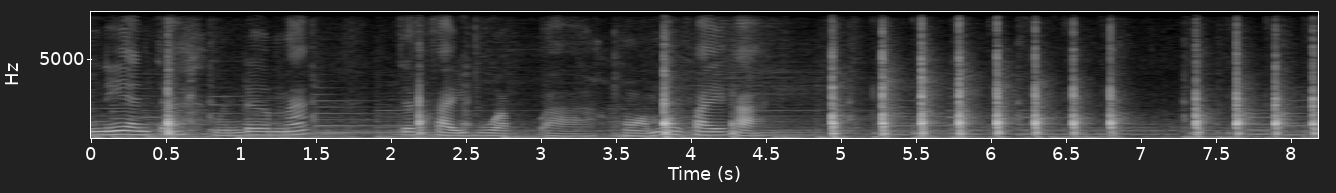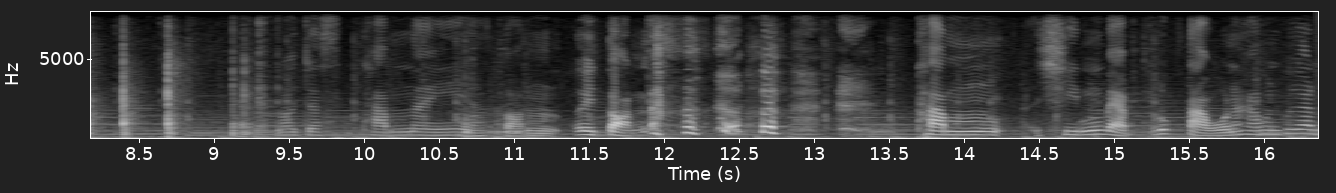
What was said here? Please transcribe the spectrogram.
ันนี้แอนจะเหมือนเดิมนะ จะใส่บวบอหอมลงไปค่ะ เราจะทำในตอน เอ้ยตอน ทำชิ้นแบบลูกเต๋านะคะเพื่อน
